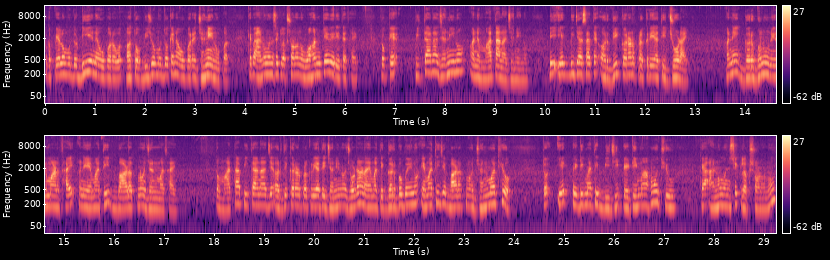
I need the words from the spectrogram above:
તો કે પહેલો મુદ્દો ડીએનએ ઉપર હતો. બીજો મુદ્દો કેના ઉપર? જનીન ઉપર. કે ભાઈ, આનુવંશિક લક્ષણોનું વહન કેવી રીતે થાય? તો કે પિતાના જનીનો અને માતાના જનીનો. બે એકબીજા સાથે અર્ધીકરણ પ્રક્રિયાથી જોડાય. અને ગર્ભનું નિર્માણ થાય અને એમાંથી બાળકનો જન્મ થાય. તો માતા પિતાના જે અર્ધીકરણ પ્રક્રિયાથી જનીનો જોડાણા, એમાંથી ગર્ભ બન્યો એમાંથી જે બાળકનો જન્મ થયો, તો એક પેઢીમાંથી બીજી પેઢીમાં શું થયું કે આનુવંશિક લક્ષણોનું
